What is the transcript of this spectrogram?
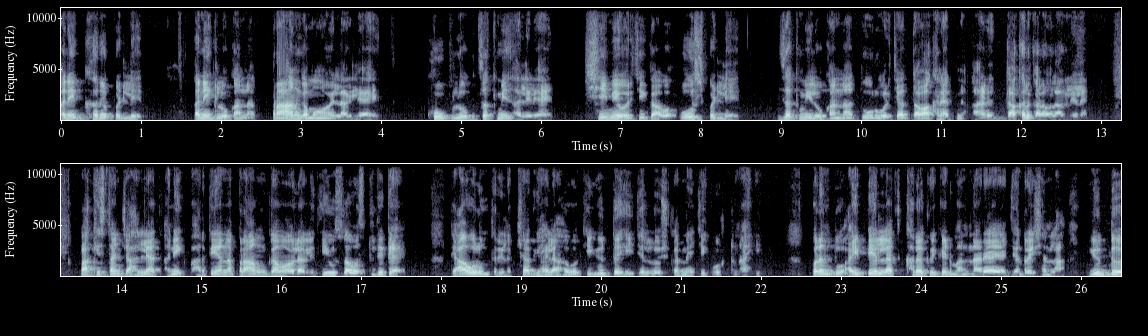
अनेक घरं पडलेत. अनेक लोकांना प्राण गमावावे लागले आहेत. खूप लोक जखमी झालेले आहेत. सीमेवरची गावं ओस पडली आहेत. जखमी लोकांना दूरवरच्या दवाखान्यात दाखल करावं लागलेलं आहे. पाकिस्तानच्या हल्ल्यात अनेक भारतीयांना प्राण गमावे लागले ही सुद्धा वस्तुस्थिती आहे. त्यावरून तरी लक्षात घ्यायला हवं की युद्ध ही जल्लोष करण्याची गोष्ट नाही. परंतु आय पी एललाच खरं क्रिकेट मानणाऱ्या या जनरेशनला युद्ध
